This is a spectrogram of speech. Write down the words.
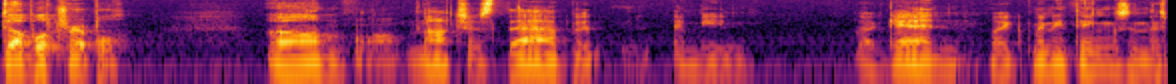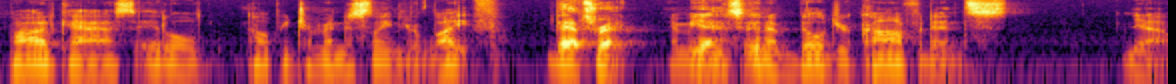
double, triple. Um, Well, not just that, but I mean, again, like many things in this podcast, it'll help you tremendously in your life. that's right. I mean, yeah, it's going to build your confidence, you know,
